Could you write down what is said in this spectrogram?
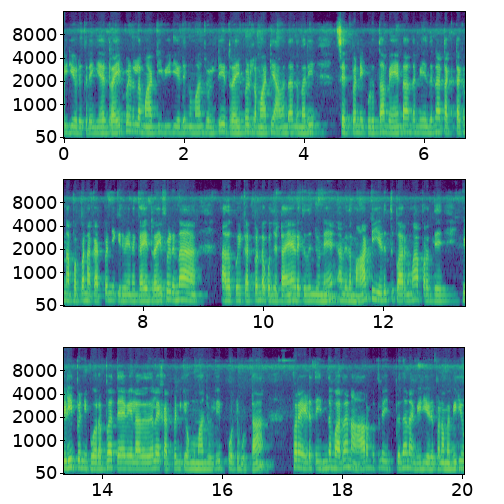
வீடியோ எடுக்கிறீங்க. ட்ரைபேடில் மாட்டி வீடியோ எடுங்கம்மான்னு சொல்லிட்டு ட்ரைபேடில் மாட்டி அவன் தான் அந்த மாதிரி செட் பண்ணி கொடுத்தான். வேண்டாம் தம்பி இதுனா டக்கு டக்குன்னு அப்பப்போ நான் கட் பண்ணிக்கிருவேன். எனக்கு கை ட்ரைபேடுனா அதை போய் கட் பண்ணுற கொஞ்சம் டைம் எடுக்குதுன்னு சொன்னேன். அவன் இதை மாட்டி எடுத்து பாருங்கம்மா. அப்புறம் எடிட் பண்ணி போகிறப்ப தேவையில்லாததெல்லாம் கட் பண்ணிக்கோங்கம்மான்னு சொல்லி போட்டு கொடுத்தான். அப்புறம் எடுத்து இந்த மாதிரி தான் நான் ஆரம்பத்தில் இப்படி தான் நான் வீடியோ எடுப்பேன். நம்ம வீடியோ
